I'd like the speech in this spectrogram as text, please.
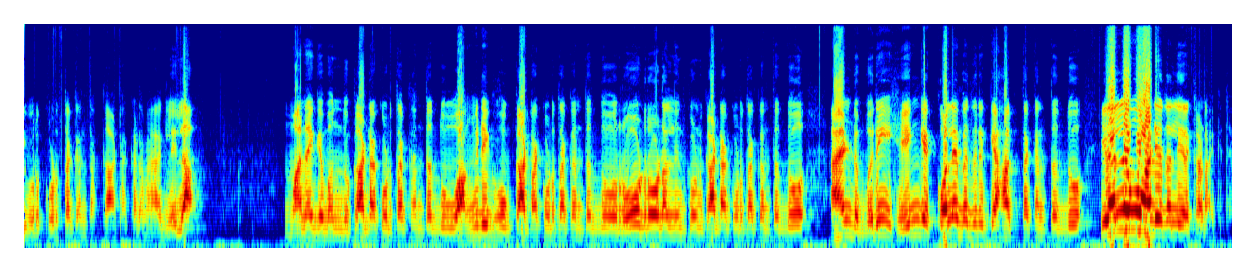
ಇವರು ಕೊಡ್ತಕ್ಕಂಥ ಕಾಟ ಕಡಿಮೆ ಆಗ್ಲಿಲ್ಲ. ಮನೆಗೆ ಬಂದು ಕಾಟ ಕೊಡ್ತಕ್ಕಂಥದ್ದು, ಅಂಗಡಿಗೆ ಹೋಗಿ ಕಾಟ ಕೊಡ್ತಕ್ಕಂಥದ್ದು ರೋಡ್ ರೋಡಲ್ಲಿ ನಿಂತ್ಕೊಂಡು ಕಾಟ ಕೊಡ್ತಕ್ಕಂಥದ್ದು ಅಂಡ್ ಬರೀ ಹೆಂಗೆ ಕೊಲೆ ಬೆದರಿಕೆ ಹಾಕ್ತಕ್ಕಂಥದ್ದು, ಇವೆಲ್ಲವೂ ಆಡಿಯೋದಲ್ಲಿ ರೆಕಾರ್ಡ್ ಆಗಿದೆ.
